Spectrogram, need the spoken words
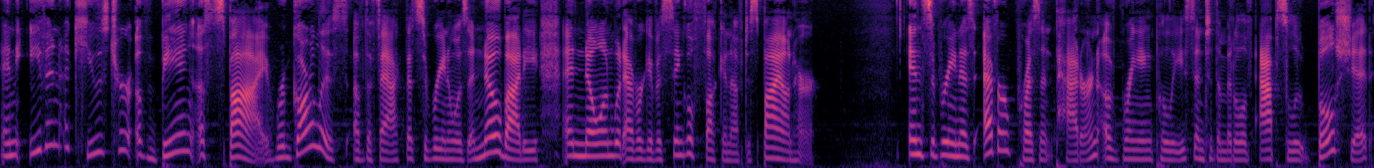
and even accused her of being a spy, regardless of the fact that Sabrina was a nobody and no one would ever give a single fuck enough to spy on her. In Sabrina's ever present pattern of bringing police into the middle of absolute bullshit,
